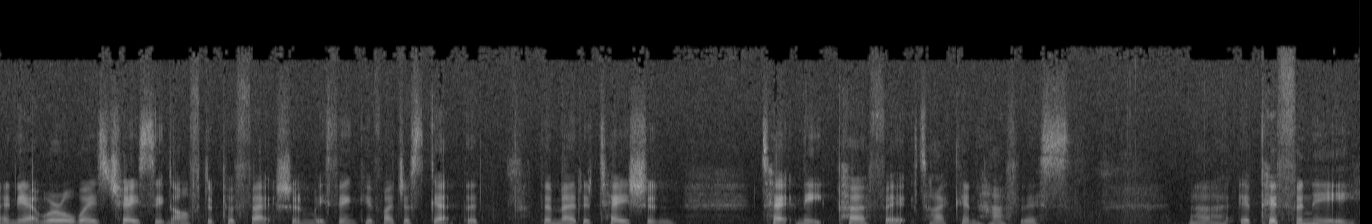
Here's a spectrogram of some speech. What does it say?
And yet we're always chasing after perfection. We think if I just get the, the meditation technique perfect, I can have this uh, epiphany.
